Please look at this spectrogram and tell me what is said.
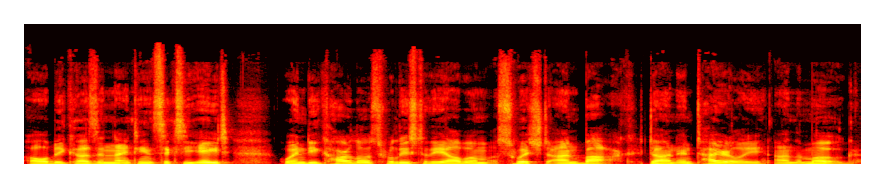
all because in 1968, Wendy Carlos released the album Switched on Bach, done entirely on the Moog.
